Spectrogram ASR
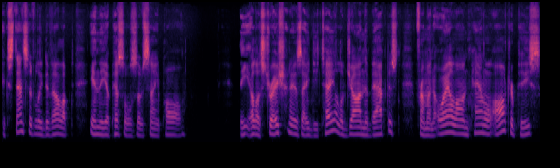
extensively developed in the epistles of St. Paul. The illustration is a detail of John the Baptist from an oil on panel altarpiece,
